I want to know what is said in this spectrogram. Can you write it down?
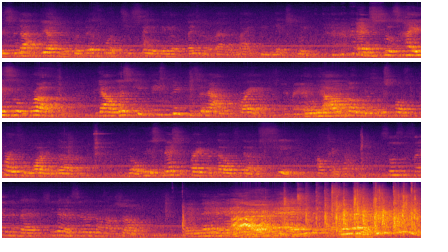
It's not definite, but that's what she said they are thinking about, it might be next week. And Sis Hazel Ruffin, y'all, let's keep these people in our prayer. And we all know that we're supposed to pray for one another, but we especially pray for those that are sick. Okay, now. Sister Sandy back, she had surgery on her shoulder. Amen. Oh, okay. Well, let's keep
